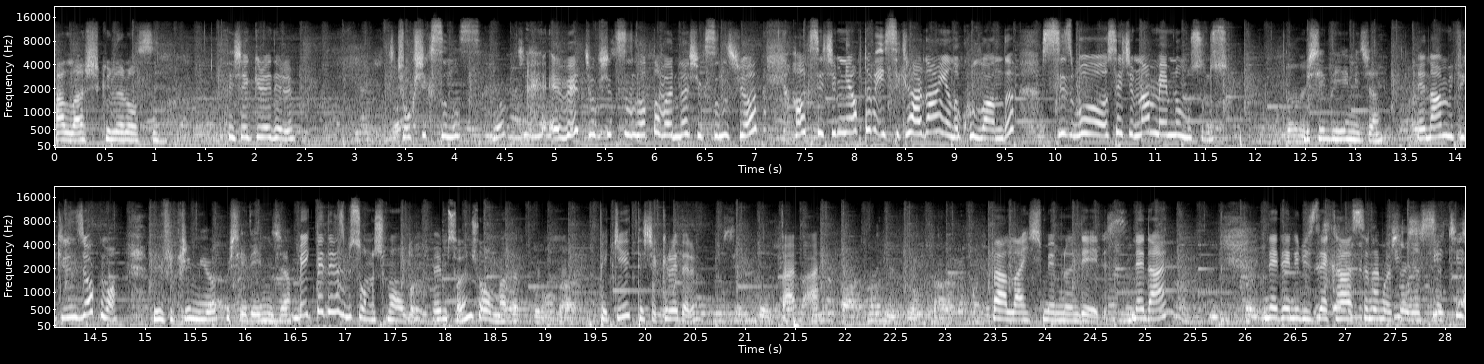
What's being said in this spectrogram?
Allah'a şükürler olsun. Teşekkür ederim. Çok şıksınız. evet çok şıksınız. Hatta benden şıksınız şu an. Halk seçimini yaptı ve istikrardan yana kullandı. Siz bu seçimden memnun musunuz? Bir şey diyemeyeceğim. Neden bir fikriniz yok mu? Bir fikrim yok, bir şey diyemeyeceğim. Beklediğiniz bir sonuç mu oldu? Benim sonuç olmadı. Peki teşekkür ederim. Bay bay. Vallahi hiç memnun değiliz. Neden? Nedeni bizde kalsın ama hiç, hiç, hiç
